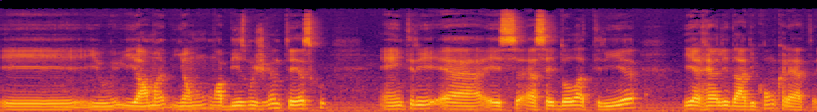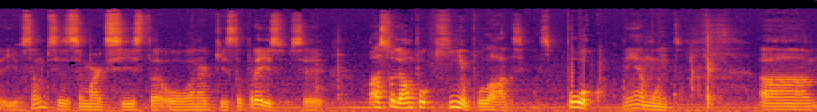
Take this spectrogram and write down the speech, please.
E, e, e, há uma, e há um abismo gigantesco entre é, esse, essa idolatria e a realidade concreta. E você não precisa ser marxista ou anarquista para isso. Você basta olhar um pouquinho para o lado, assim, mas pouco, nem é muito. Uh,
